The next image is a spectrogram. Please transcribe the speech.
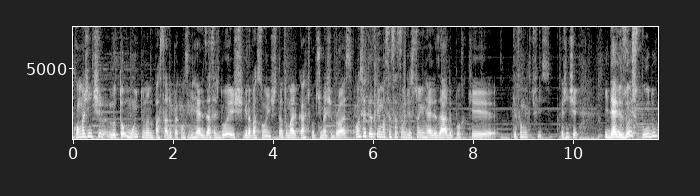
como a gente lutou muito no ano passado pra conseguir realizar essas duas gravações, tanto o Mario Kart quanto o Smash Bros, com certeza tem uma sensação de sonho realizado, porque, porque foi muito difícil. Porque a gente idealizou isso tudo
